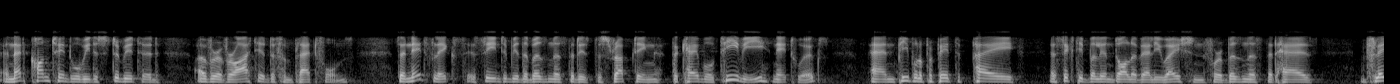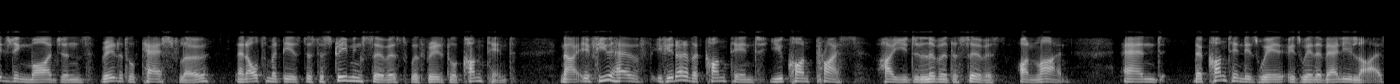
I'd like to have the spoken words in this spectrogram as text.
and that content will be distributed over a variety of different platforms. So Netflix is seen to be the business that is disrupting the cable TV networks, and people are prepared to pay a $60 billion valuation for a business that has fledgling margins, very little cash flow, and ultimately it's just a streaming service with very little content. Now, if you have, if you don't have the content, you can't price how you deliver the service online, and the content is where is where the value lies.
